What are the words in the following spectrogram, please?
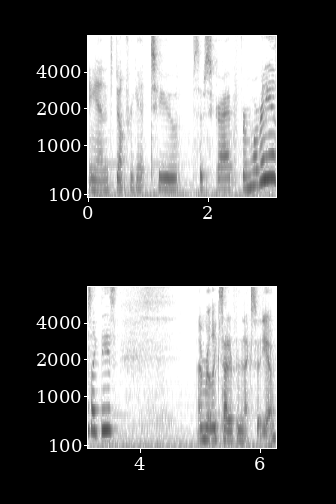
And don't forget to subscribe for more videos like these. I'm really excited for the next video.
